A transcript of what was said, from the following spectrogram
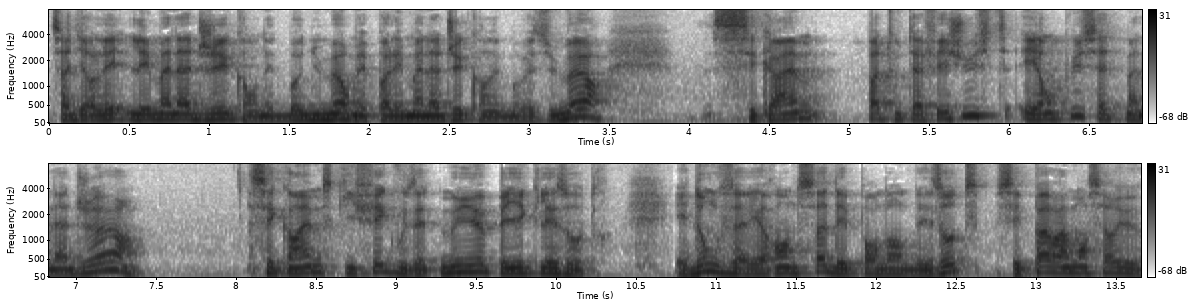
c'est-à-dire les, les manager quand on est de bonne humeur, mais pas les manager quand on est de mauvaise humeur, c'est quand même pas tout à fait juste. Et en plus, être manager, c'est quand même ce qui fait que vous êtes mieux payé que les autres. Et donc, vous allez rendre ça dépendant des autres. C'est pas vraiment sérieux.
